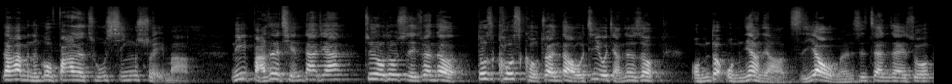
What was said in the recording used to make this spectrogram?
让他们能够发得出薪水嘛。你把这个钱，大家最后都是谁赚到？都是 Costco 赚到。我记得我讲这个时候，我们都我们这样讲啊，只要我们是站在说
